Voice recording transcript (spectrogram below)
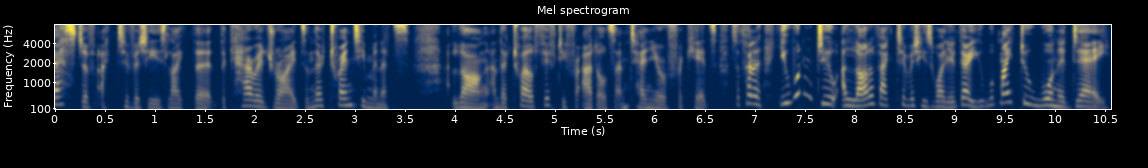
festive activities like the, the carriage rides and they're 20 minutes long and they're 12.50 for adults and 10 euro for kids so kind of you wouldn't do a lot of activities while you're there you might do one a day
